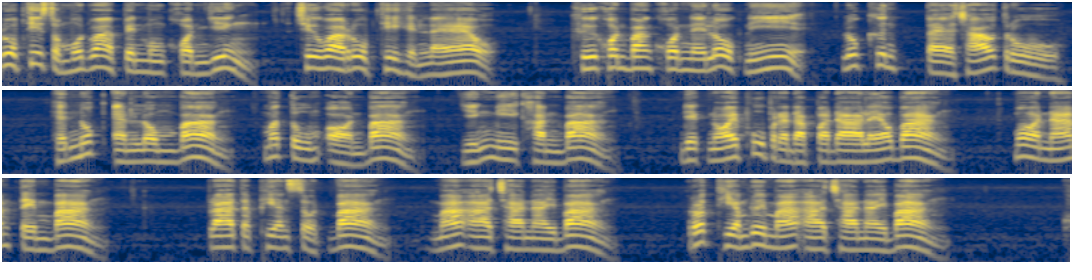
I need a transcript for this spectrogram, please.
รูปที่สมมุติว่าเป็นมงคลยิ่ง ชื่อว่ารูปที่เห็นแล้ว คือคนบางคนในโลกนี้ ลุกขึ้นแต่เช้าตรู่เห็นนกแอ่นลมบ้างมะตูมอ่อนบ้าง หญิงมีคันบ้าง เด็กน้อยผู้ประดับประดาแล้วบ้าง หม้อน้ำเต็มบ้าง ปลาตะเพียนสดบ้าง ม้าอาชาในบ้าง รถเทียมด้วยม้าอาชาในบ้าง โค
